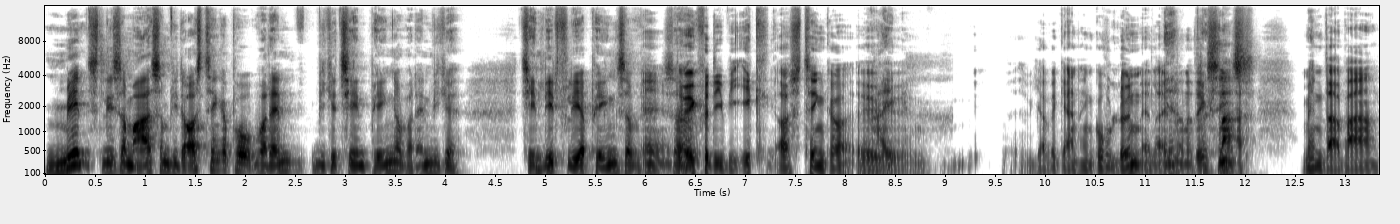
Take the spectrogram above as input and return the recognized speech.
Mindst lige så meget, som vi da også tænker på, hvordan vi kan tjene penge, og hvordan vi kan tjene lidt flere penge. Så, ja, så... Det er jo ikke, fordi vi ikke også tænker, øh, jeg vil gerne have en god løn, eller ja, eller andet, det er præcis. ikke klart. Men der er bare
